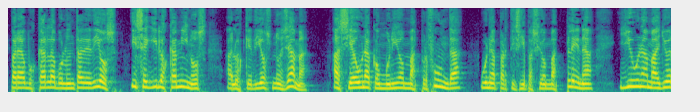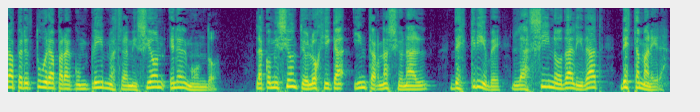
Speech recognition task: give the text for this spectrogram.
para buscar la voluntad de Dios y seguir los caminos a los que Dios nos llama, hacia una comunión más profunda, una participación más plena y una mayor apertura para cumplir nuestra misión en el mundo. La Comisión Teológica Internacional describe la sinodalidad de esta manera.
